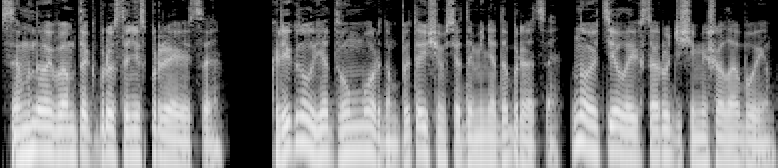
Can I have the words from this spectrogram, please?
«Со мной вам так просто не справиться!» Крикнул я двум мордам, пытающимся до меня добраться, но тело их сородичей мешало обоим.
